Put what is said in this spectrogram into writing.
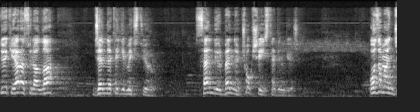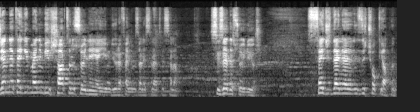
Diyor ki ya Resulallah cennete girmek istiyorum. Sen diyor benden çok şey istedin diyor. O zaman cennete girmenin bir şartını söyleyeyim diyor Efendimiz Aleyhisselatü Vesselam. Size de söylüyor. Secdelerinizi çok yapın.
